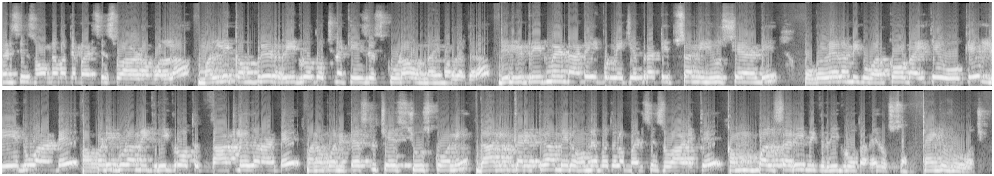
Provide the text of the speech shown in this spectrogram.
మెడిసిన్స్ హోమియోపతి మెడిసిన్స్ వాడడం వల్ల మళ్ళీ కంప్లీట్ రీగ్రోత్ వచ్చిన కేసెస్ కూడా ఉన్నాయి మన దగ్గర. దీనికి ట్రీట్మెంట్ అంటే ఇప్పుడు నేను చెప్పిన టిప్స్ అన్ని యూస్ చేయండి. ఒకవేళ మీకు వర్కౌట్ అయితే ఓకే లేదు అని అంటే అప్పటికి కూడా మీకు రీగ్రోత్ కావట్లేదు అని అంటే మనం కొన్ని టెస్ట్ చేసి చూసుకొని దానికి కరెక్ట్గా మీరు హోమియోపతిలో మెడిసిన్స్ వాడితే కంపల్సరీ మీకు రీగ్రోత్ అనేది వస్తుంది. థ్యాంక్ యూ ఫర్ వాచింగ్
